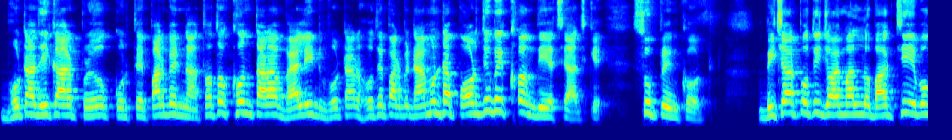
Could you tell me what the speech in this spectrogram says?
ভোটাধিকার প্রয়োগ করতে পারবেন না। ততক্ষণ তারা ভ্যালিড ভোটার হতে পারবে না। এমনটা পর্যবেক্ষণ দিয়েছে আজকে সুপ্রিম কোর্ট। বিচারপতি জয়মাল্য বাগচি এবং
